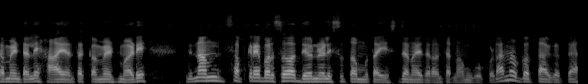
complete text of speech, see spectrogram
ಕಮೆಂಟಲ್ಲಿ ಹಾಯ್ ಅಂತ ಕಮೆಂಟ್ ಮಾಡಿ. ನಮ್ಮ ಸಬ್ಸ್ಕ್ರೈಬರ್ಸು ದೇವನಹಳ್ಳಿ ಸುತ್ತಮುತ್ತ ಎಷ್ಟು ಜನ ಇದ್ದಾರೆ ಅಂತ ನಮಗೂ ಕೂಡ ಗೊತ್ತಾಗುತ್ತೆ.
